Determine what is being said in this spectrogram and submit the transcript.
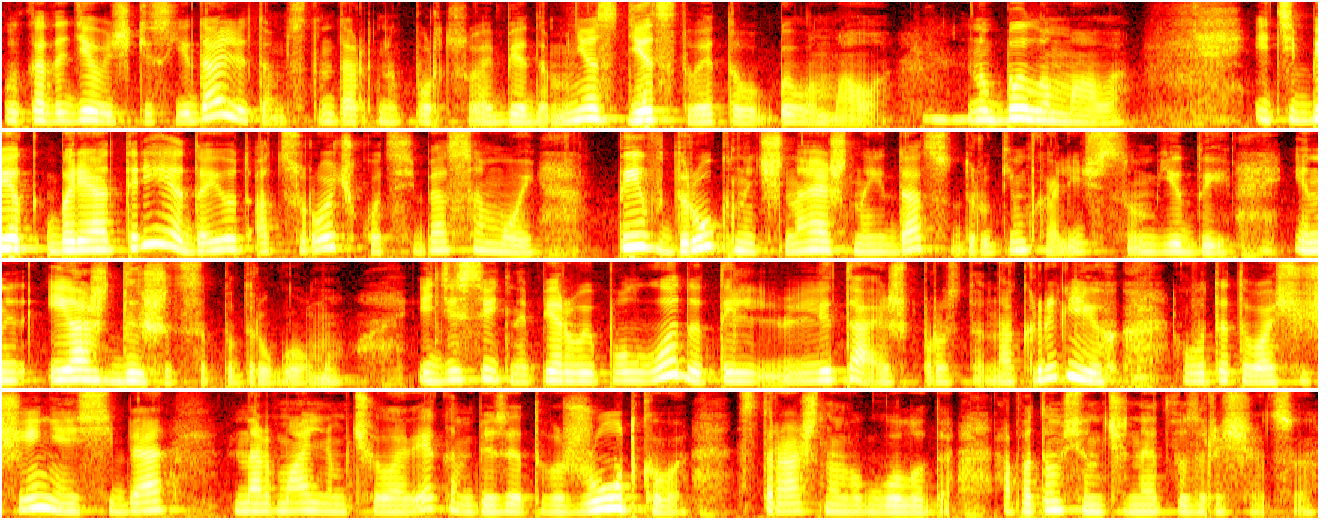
Вот когда девочки съедали там стандартную порцию обеда, мне с детства этого было мало. Ну, было мало. И тебе бариатрия дает отсрочку от себя самой ты вдруг начинаешь наедаться другим количеством еды, и, и аж дышится по-другому. И действительно, первые полгода ты летаешь просто на крыльях вот этого ощущения себя нормальным человеком без этого жуткого, страшного голода, а потом все начинает возвращаться.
